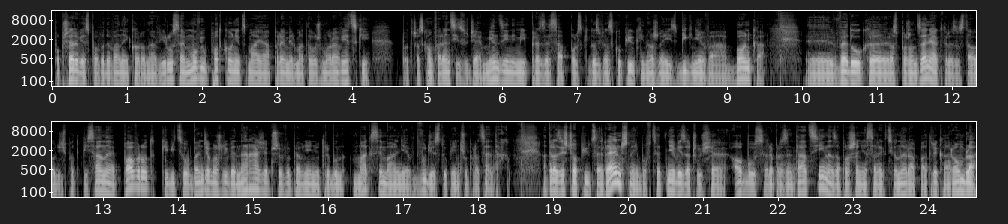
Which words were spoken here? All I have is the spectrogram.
po przerwie spowodowanej koronawirusem, mówił pod koniec maja premier Mateusz Morawiecki podczas konferencji z udziałem m.in. prezesa Polskiego Związku Piłki Nożnej Zbigniewa Bońka. Według rozporządzenia, które zostało dziś podpisane, powrót kibiców będzie możliwy na razie przy wypełnieniu trybun maksymalnie w 25%. A teraz jeszcze o piłce ręcznej, bo w Cetniewie zaczął się obóz reprezentacji. Na zaproszenie selekcjonera Patryka Rombla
